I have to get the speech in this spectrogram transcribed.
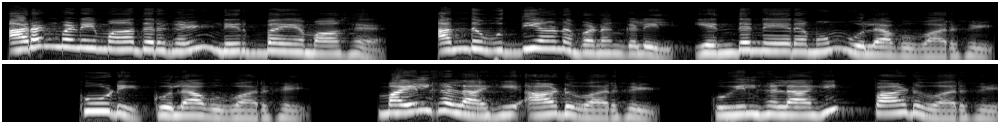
அரண்மனை மாதர்கள் நிர்பயமாக அந்த உத்தியான வனங்களில் எந்த நேரமும் உலாவுவார்கள். கூடி குலாவுவார்கள். மயில்களாகி ஆடுவார்கள். குயில்களாகி பாடுவார்கள்.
